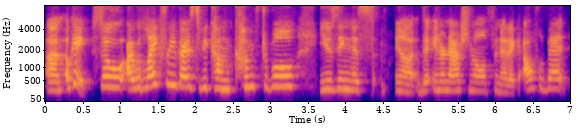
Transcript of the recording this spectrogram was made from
Um, okay, so I would like for you guys to become comfortable using this, uh, the International Phonetic Alphabet.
